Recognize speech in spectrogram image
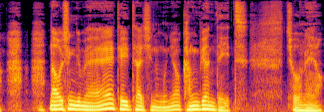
나오신 김에 데이트 하시는군요. 강변 데이트. 좋으네요.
